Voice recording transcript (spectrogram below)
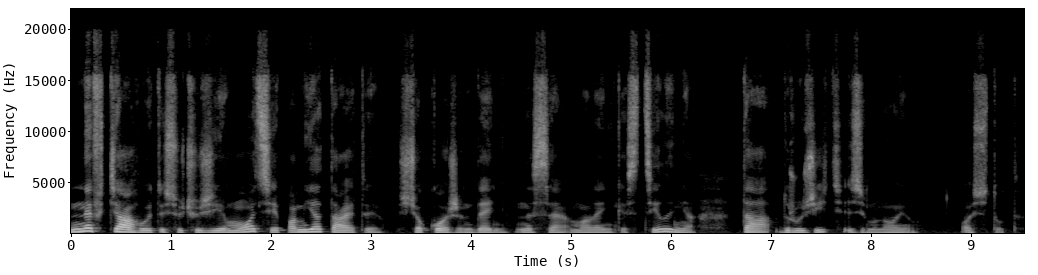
Не втягуйтесь у чужі емоції, пам'ятайте, що кожен день несе маленьке зцілення та дружіть зі мною ось тут.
